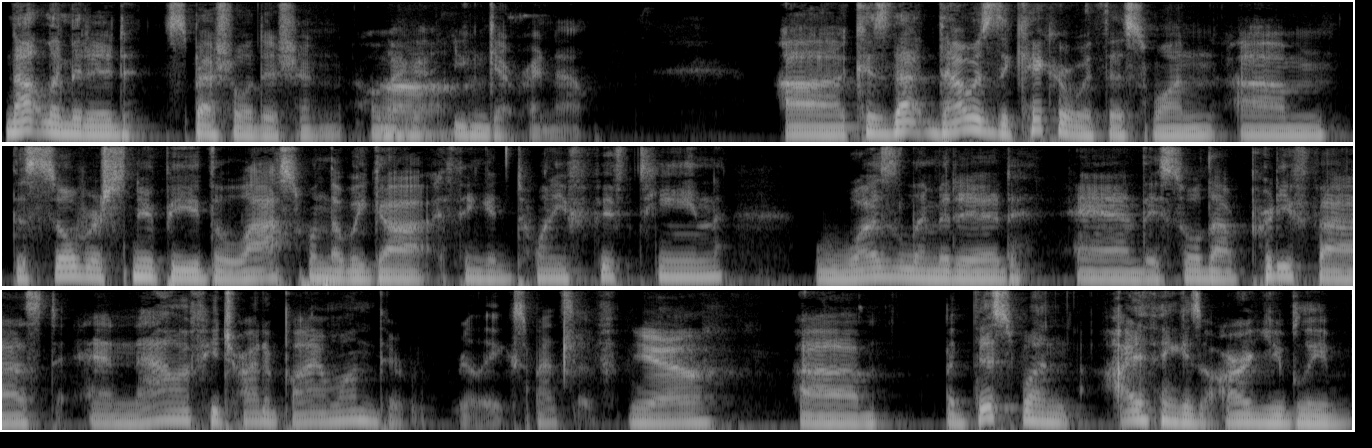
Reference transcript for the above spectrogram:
Not limited, special edition Omega Ah. you can get right now. Uh, cuz that that was the kicker with this one. Um, the Silver Snoopy, the last one that we got, I think in 2015 was limited and they sold out pretty fast and now if you try to buy one, they're really expensive. Yeah. Um, but this one I think is arguably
